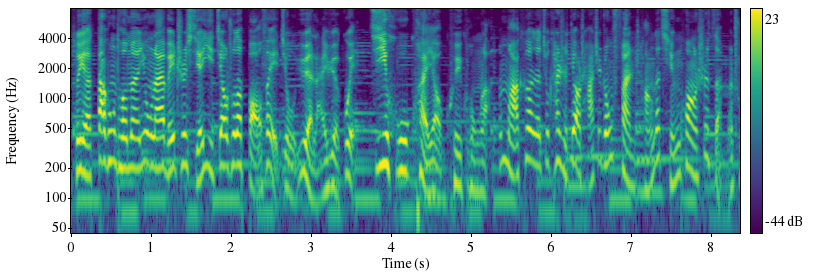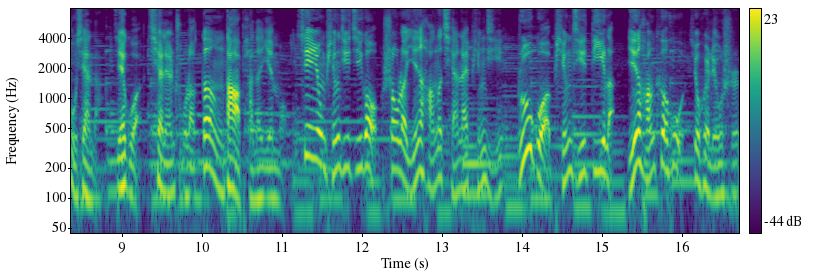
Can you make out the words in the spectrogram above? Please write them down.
所以啊，大空头们用来维持协议交出的保费就越来越贵，几乎快要亏空了。马克呢就开始调查这种反常的情况是怎么出现的，结果牵连出了更大盘的阴谋。信用评级机构收了银行的钱来评级，如果评级低了，银行客户就会流失，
